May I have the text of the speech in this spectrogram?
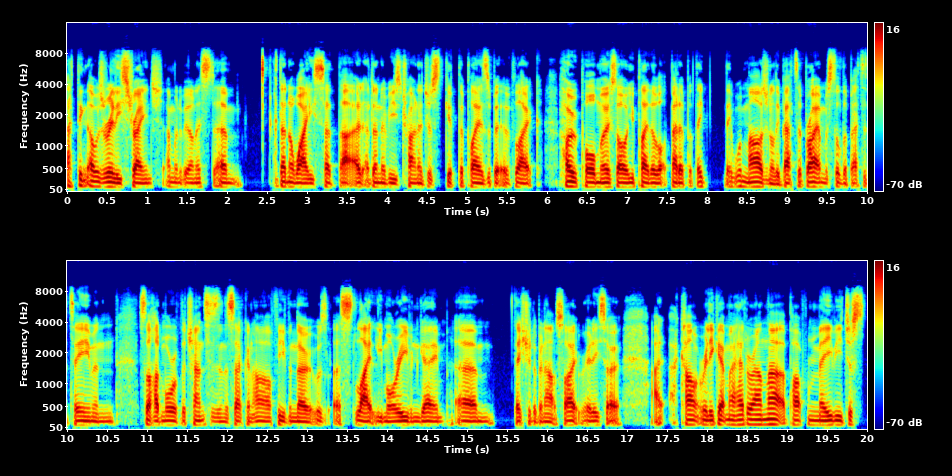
I think that was really strange, I'm going to be honest. Um, I don't know why he said that. I, I, don't know if he's trying to just give the players a bit of like hope almost. Oh, you played a lot better, but they they were marginally better. Brighton was still the better team and still had more of the chances in the second half, even though it was a slightly more even game. Um, they should have been outside really. So I, I can't really get my head around that, apart from maybe just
